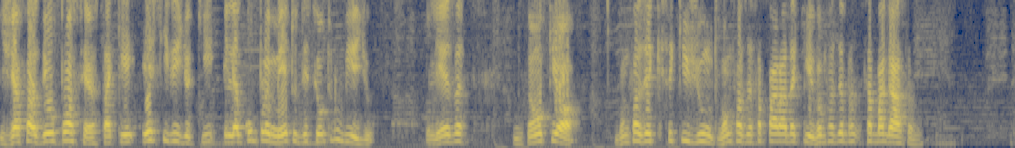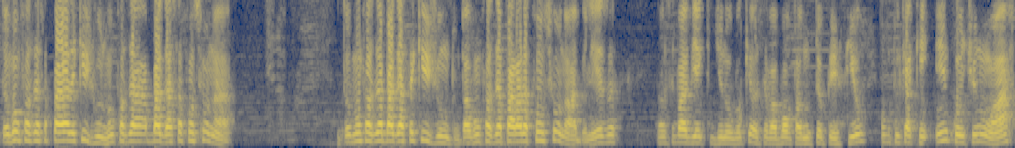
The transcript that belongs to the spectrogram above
já fazer o processo, tá? Que esse vídeo aqui, ele é o complemento desse outro vídeo, beleza? Então aqui, ó, vamos fazer isso aqui junto, vamos fazer essa parada aqui, vamos fazer essa bagaça. Então vamos fazer essa parada aqui junto, vamos fazer a bagaça funcionar. Então vamos fazer a bagaça aqui junto, tá? Vamos fazer a parada funcionar, beleza? Então você vai vir aqui de novo aqui, ó, você vai voltar no teu perfil, vamos clicar aqui em continuar.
